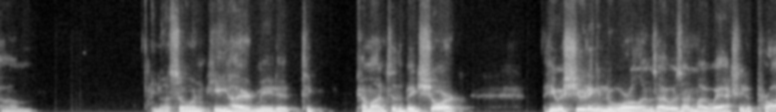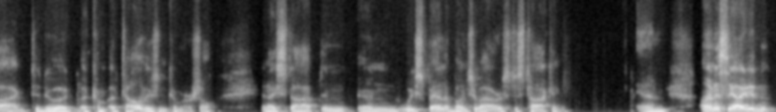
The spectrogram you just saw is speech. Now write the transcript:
Um, you know, so when he hired me to to come on to the Big Short, he was shooting in New Orleans. I was on my way actually to Prague to do a, a, a television commercial, and I stopped and and we spent a bunch of hours just talking. And honestly, I didn't.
